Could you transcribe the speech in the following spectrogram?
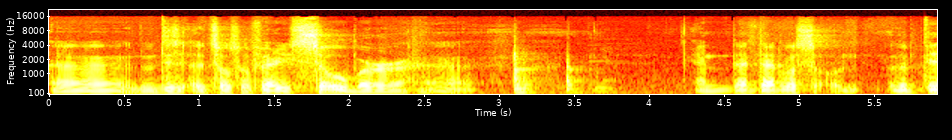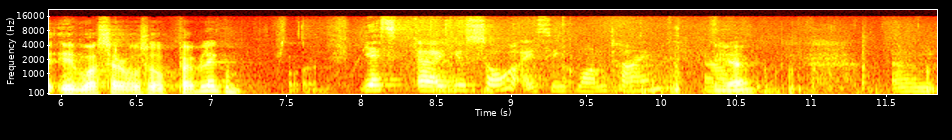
Uh, this, it's also very sober, uh, and that that was. It was there also public. Yes, uh, you saw. I think one time. Um, yeah. Um.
